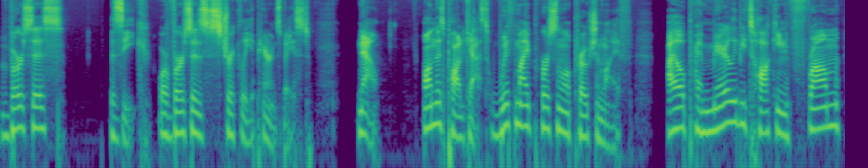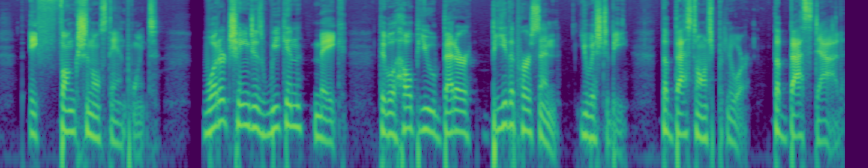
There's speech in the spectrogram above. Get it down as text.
versus physique or versus strictly appearance based. Now, on this podcast, with my personal approach in life, I'll primarily be talking from a functional standpoint. What are changes we can make that will help you better be the person you wish to be? The best entrepreneur, the best dad,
